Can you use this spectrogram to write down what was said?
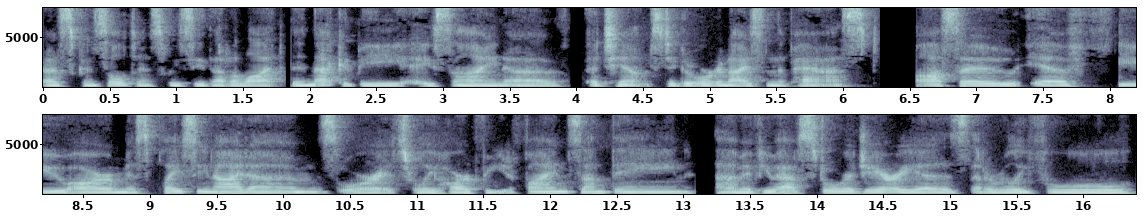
as consultants, we see that a lot, then that could be a sign of attempts to get organized in the past. Also, if you are misplacing items or it's really hard for you to find something, um, if you have storage areas that are really full,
